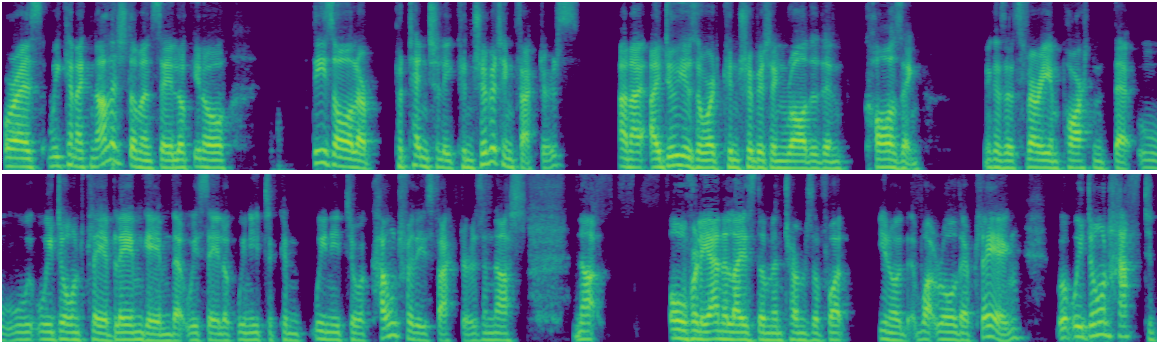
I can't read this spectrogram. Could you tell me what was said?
Whereas we can acknowledge them and say look you know these all are potentially contributing factors and I, I do use the word contributing rather than causing because it's very important that we don't play a blame game that we say look we need to con- we need to account for these factors and not not overly analyze them in terms of what you know what role they're playing but we don't have to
